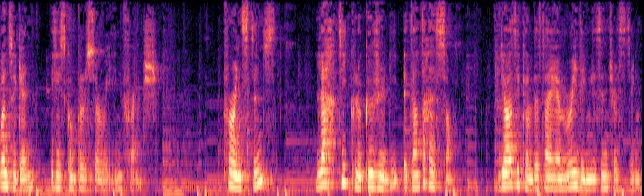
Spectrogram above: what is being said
Once again, it is compulsory in French. For instance, l'article que je lis est intéressant. The article that I am reading is interesting.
